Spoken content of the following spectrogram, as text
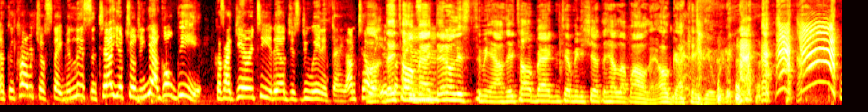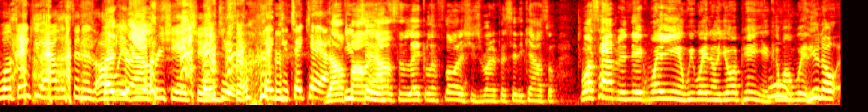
I concur with your statement. Listen, tell your children, yeah, go be it, because I guarantee you they'll just do anything. I'm telling Uh, you, they talk amazing. back. They don't listen to me out. They talk back and tell me to shut the hell up. All that. Oh, God, I can't deal with it. Well, thank you, Allison. As Thank always, you, we Alice. appreciate you. Thank you. So- Thank you. Take care. Y'all You follow too. Allison Lakeland, Florida. She's running for city council. What's happening, Nick? Weigh in. We waiting on your opinion. Come on with it. You know,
